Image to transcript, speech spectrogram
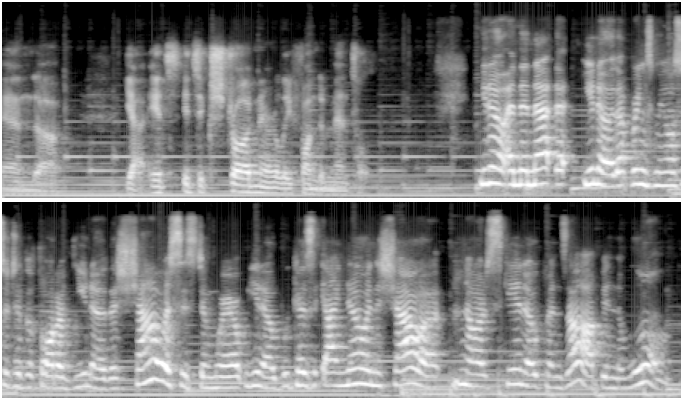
and uh, yeah, it's it's extraordinarily fundamental. You know, and then that you know that brings me also to the thought of you know the shower system where you know because I know in the shower our skin opens up in the womb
